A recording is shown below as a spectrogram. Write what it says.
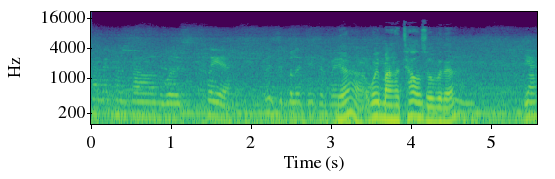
The view of town was clear. Visibilities are very Yeah, clear. wait, my hotel's over there. Hmm. Yes.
